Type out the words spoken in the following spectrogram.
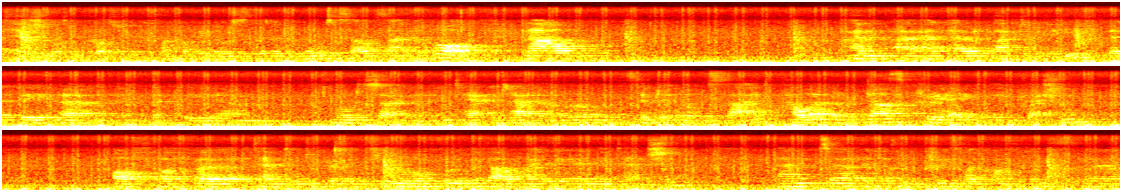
attention was because we probably noticed the little notice outside the hall. Now, I, I would like to believe that the uh, that the um, motorcycle enta entirely on the road is simply an oversight. However, it does create the impression of, of uh, attempting to bring it through, hopefully without raising any attention. And uh, it doesn't increase my confidence uh,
